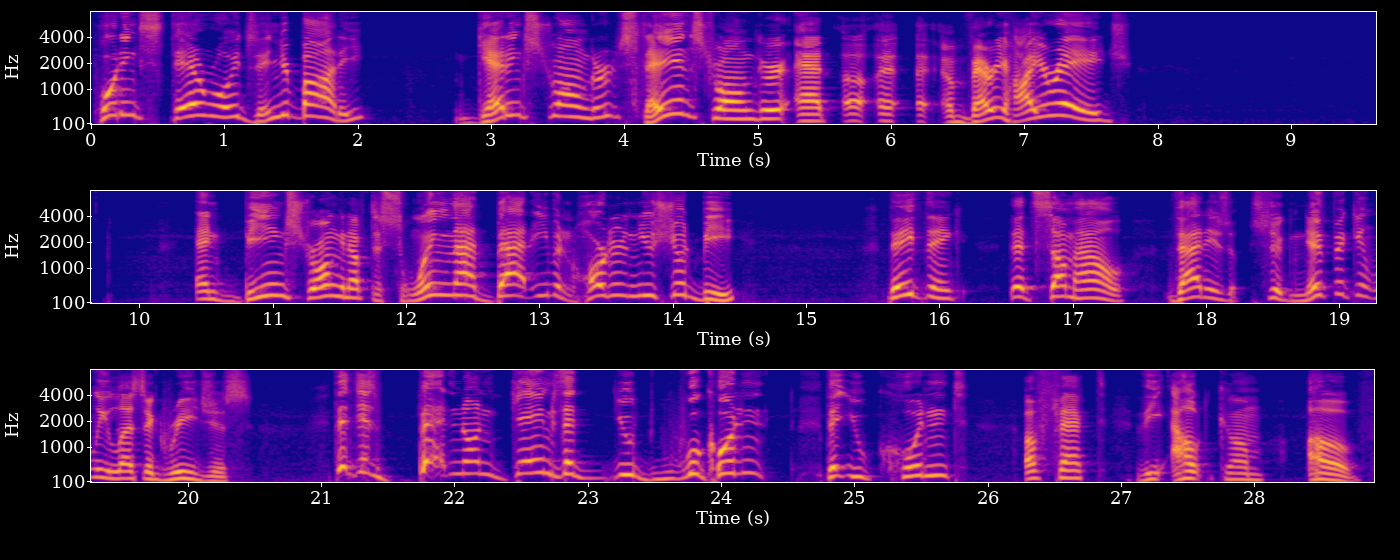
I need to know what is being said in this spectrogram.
putting steroids in your body, getting stronger, staying stronger at a, a, a very higher age, and being strong enough to swing that bat even harder than you should be, they think that somehow that is significantly less egregious than just betting on games that you couldn't that you couldn't affect the outcome of.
